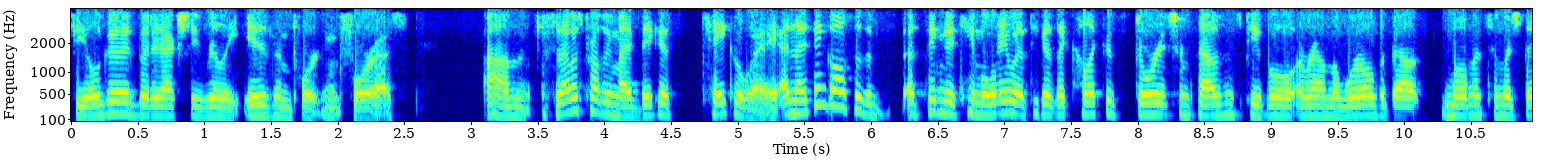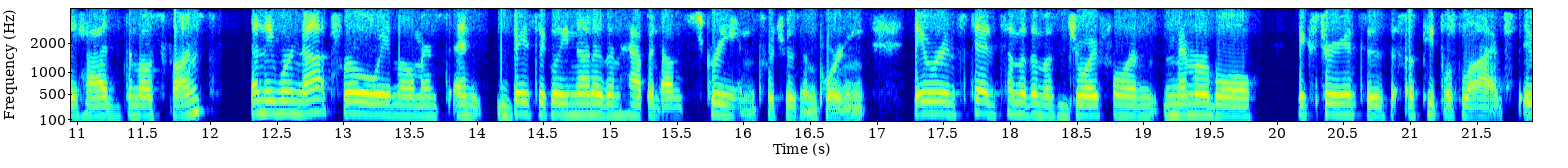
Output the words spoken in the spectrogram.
feel good, but it actually really is important for us. Um, so that was probably my biggest takeaway. And I think also the a thing that came away with because I collected stories from thousands of people around the world about moments in which they had the most fun and they were not throwaway moments, and basically none of them happened on screens, which was important. They were instead some of the most joyful and memorable experiences of people's lives. It,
